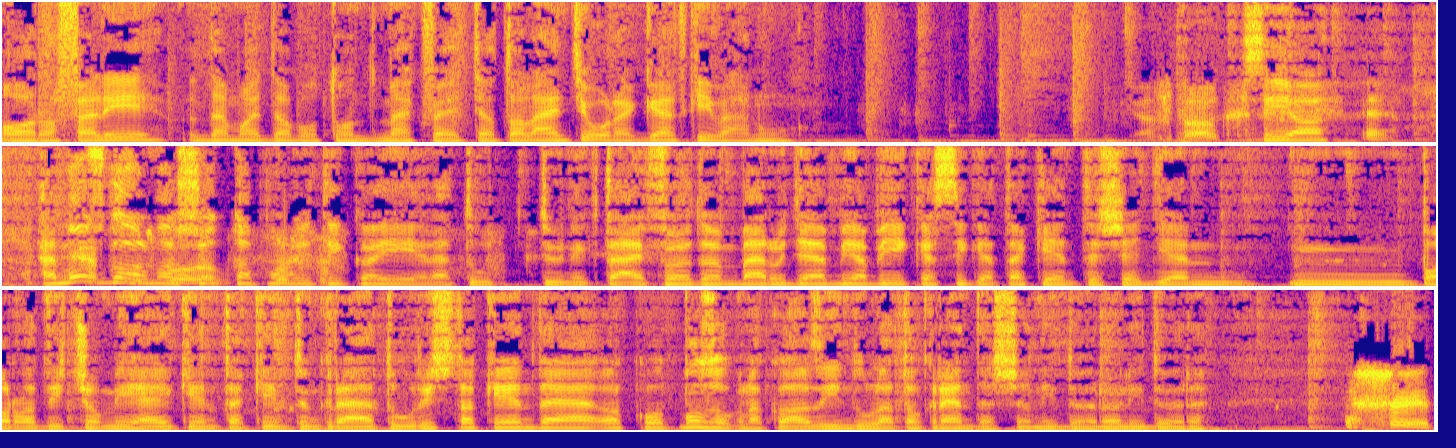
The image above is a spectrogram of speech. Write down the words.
arra felé, de majd a botond megfejtje a talányt. Jó reggelt kívánunk! Sziasztok! Szia! Hát mozgalmas ott a politikai élet úgy tűnik Tájföldön, bár ugye mi a béke szigeteként és egy ilyen mm, paradicsomi helyként tekintünk rá turistaként, de akkor ott mozognak az indulatok rendesen időről időre. Sőt,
